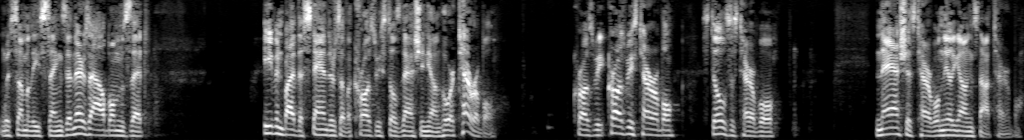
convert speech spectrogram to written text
with some of these things. And there's albums that even by the standards of a Crosby, Stills, Nash and Young who are terrible. Crosby, Crosby's terrible. Stills is terrible. Nash is terrible. Neil Young's not terrible.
